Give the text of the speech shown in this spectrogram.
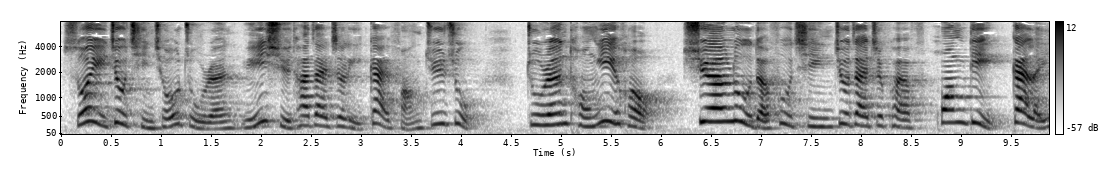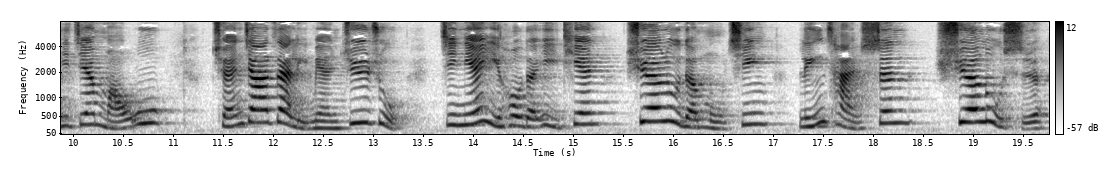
所以就请求主人允许他在这里盖房居住。主人同意后，薛禄的父亲就在这块荒地盖了一间茅屋，全家在里面居住。几年以后的一天，薛禄的母亲临产生薛禄时，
